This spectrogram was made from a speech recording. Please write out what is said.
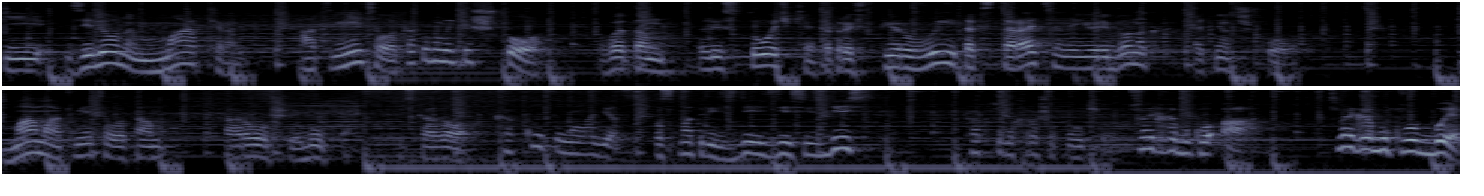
и зеленым маркером отметила, как вы думаете, что в этом листочке, который впервые так старательно ее ребенок отнес в школу. Мама отметила там хорошие буквы и сказала, какой ты молодец, посмотри, здесь, здесь и здесь, как у тебя хорошо получилось. Посмотри, какая буква А, Смотри, какая буква «Б».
